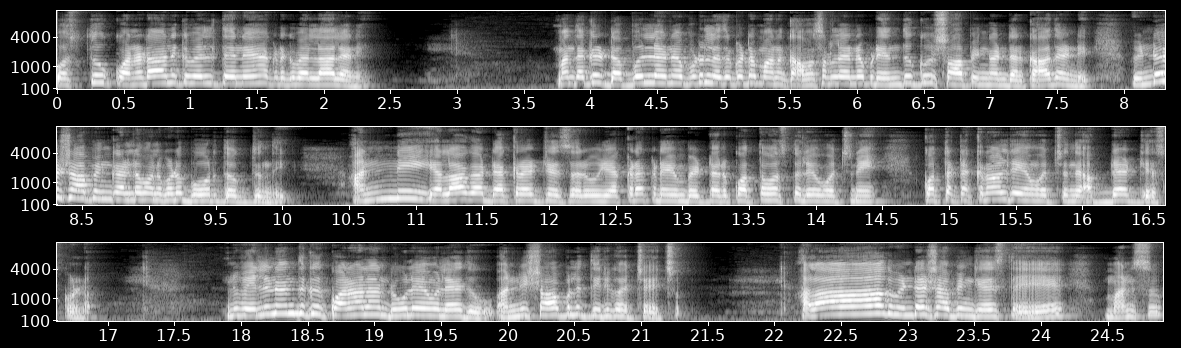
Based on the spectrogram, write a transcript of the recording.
వస్తువు కొనడానికి వెళ్తేనే అక్కడికి వెళ్ళాలని మన దగ్గర డబ్బులు లేనప్పుడు లేదంటే మనకు అవసరం లేనప్పుడు ఎందుకు షాపింగ్ అంటారు? కాదండి. విండో షాపింగ్కి వెళ్ళడం వల్ల కూడా బోర్ తగ్గుతుంది అన్నీ ఎలాగ డెకరేట్ చేశారు? ఎక్కడెక్కడ ఏం పెట్టారు? కొత్త వస్తువులు ఏం వచ్చినాయి? కొత్త టెక్నాలజీ ఏం వచ్చింది? అప్డేట్ చేసుకుంటాం నువ్వు వెళ్ళినందుకు కొనాలని రూల్ ఏం లేదు. అన్ని షాపులు తిరిగి వచ్చేయచ్చు. అలాగ విండో షాపింగ్ చేస్తే మనసు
